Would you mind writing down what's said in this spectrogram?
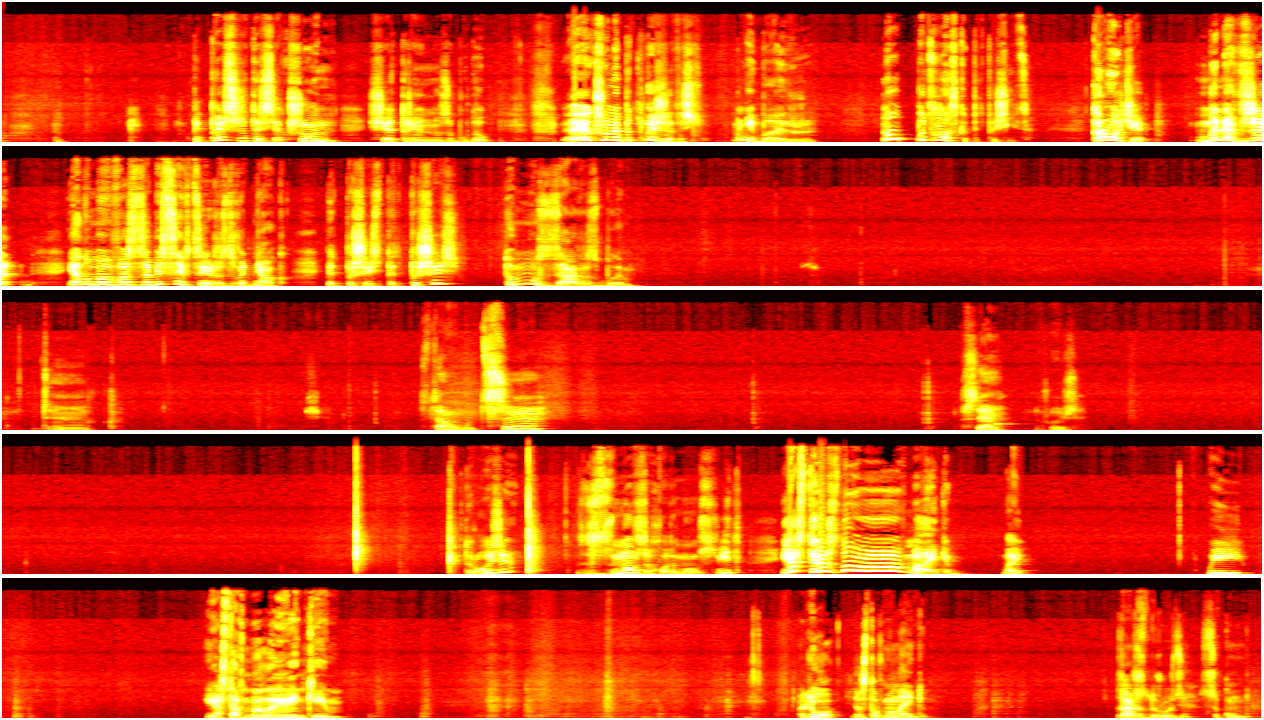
підпишитесь, якщо ще три не забуду. А якщо не підпишетесь, мені байдуже. Ну, будь ласка, підпишіться. Коротше, мене вже. Я думаю, вас забісив цей розводняк. Підпишись, підпишись. Тому зараз будемо. Так. Ставимо це. Все, друзі. Друзі, знов заходимо у світ. Я стаю знов маленьким. Бай. Уі. Я став маленьким. Алло, я став маленьким. Зараз, друзі, секунду.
